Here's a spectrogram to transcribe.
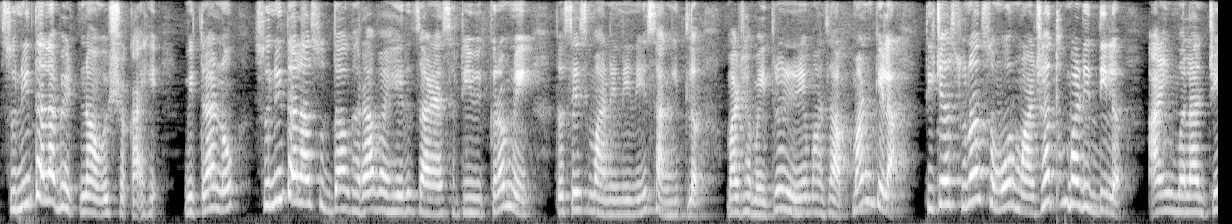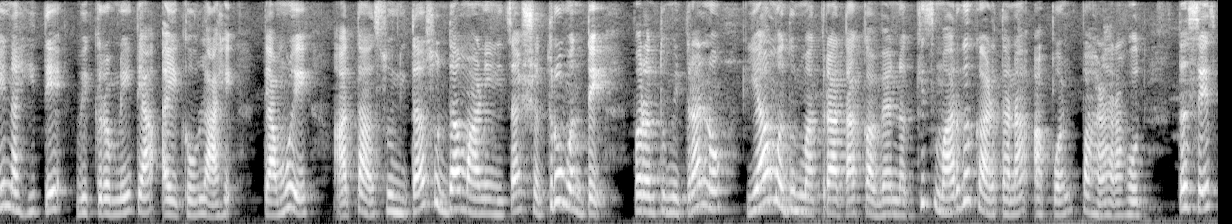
सुनीताला भेटणं आवश्यक आहे. मित्रांनो सुनीताला सुद्धा घराबाहेर जाण्यासाठी विक्रमने तसेच मानिनीने सांगितलं. माझ्या मैत्रिणीने माझा अपमान केला. तिच्या सुनासमोर माझ्या थुंबाडीत दिलं आणि मला जे नाही ते विक्रमने त्या ऐकवलं आहे. त्यामुळे आता सुनीता सुद्धा मानिनीचा शत्रू बनते. परंतु मित्रांनो यामधून मात्र आता काव्या नक्कीच मार्ग काढताना आपण पाहणार आहोत. तसेच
